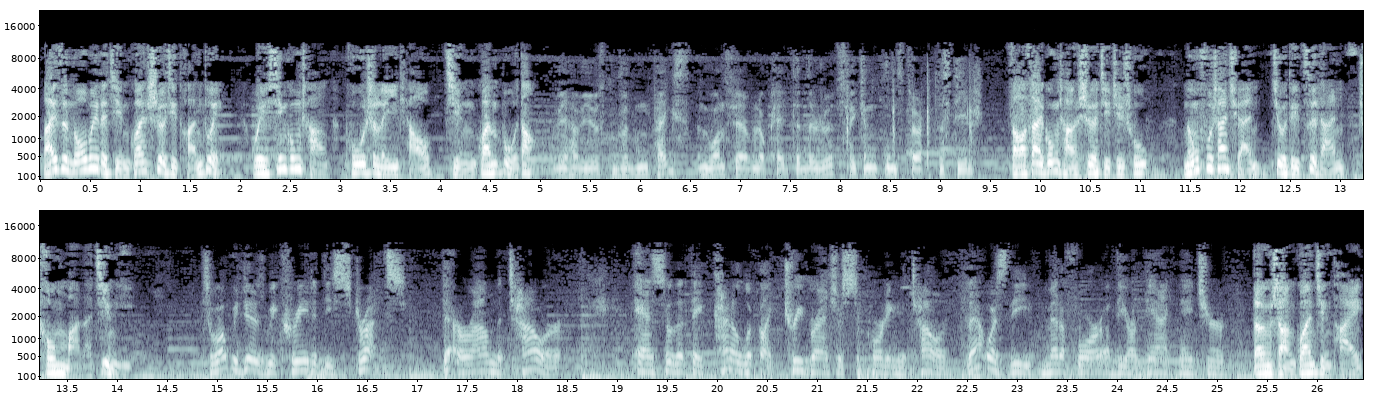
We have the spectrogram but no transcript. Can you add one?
来自挪威的景观设计团队。为新工厂铺设了一条景观步道。早在工厂设计之初，农夫山泉就对自然充满了敬意。So what we did is we created these struts that around the tower, and so that they kind of look like tree branches supporting the tower. That was the metaphor of the organic nature. 登上观景台，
